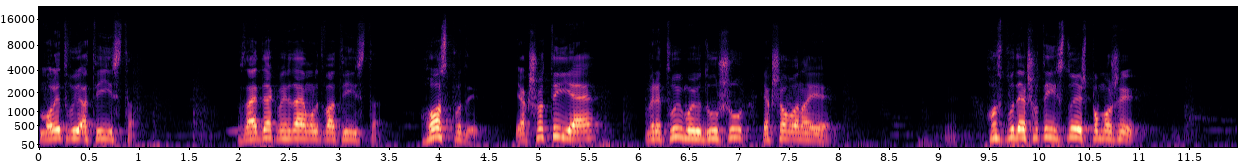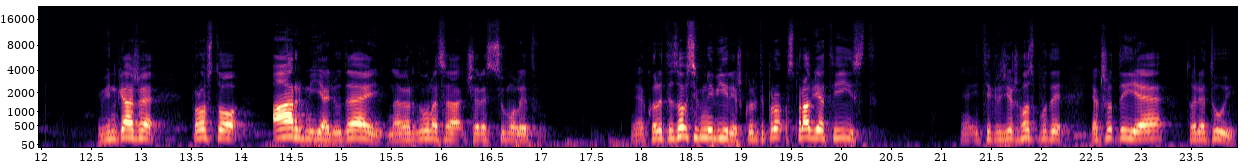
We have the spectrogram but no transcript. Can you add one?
молитвою атеїста. Знаєте, як виглядає молитва атеїста? Господи, якщо ти є, врятуй мою душу, якщо вона є. Господи, якщо ти існуєш, поможи. Він каже, просто армія людей навернулася через цю молитву. Коли ти зовсім не віриш, коли ти справді атеїст, і ти кричиш, Господи, якщо ти є, то рятуй.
